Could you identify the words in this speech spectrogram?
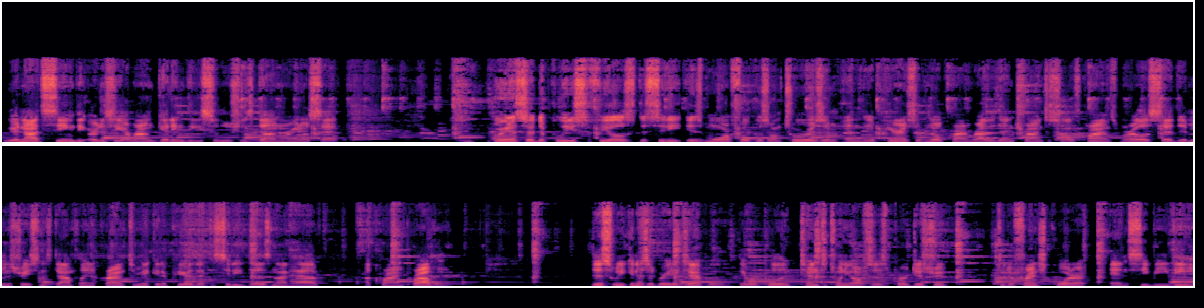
We are not seeing the urgency around getting these solutions done, Moreno said. Moreno said the police feels the city is more focused on tourism and the appearance of no crime rather than trying to solve crimes. Morelos said the administration is downplaying crime to make it appear that the city does not have a crime problem. This weekend is a great example. They were pulling 10 to 20 officers per district to the French Quarter and CBD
